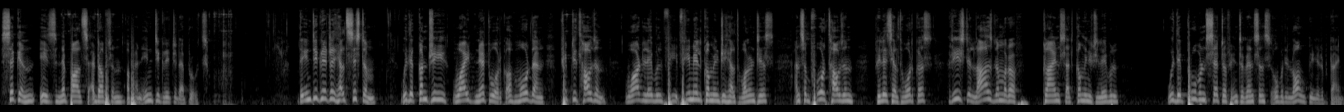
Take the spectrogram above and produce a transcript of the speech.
Second is Nepal's adoption of an integrated approach. The integrated health system, with a country-wide network of more than 50,000 ward-level female community health volunteers and some 4,000 village health workers, reached a large number of clients at community level with a proven set of interventions over a long period of time,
